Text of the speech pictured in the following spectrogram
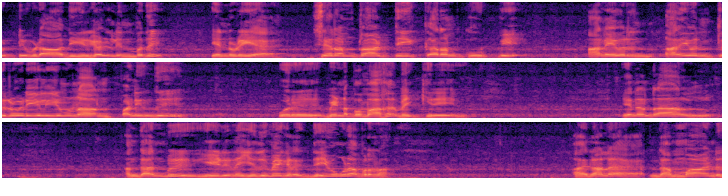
விட்டு விடாதீர்கள் என்பது என்னுடைய சிரம் தாட்டி கரம் கூப்பி அனைவரின் அனைவரின் திருவடிகளையும் நான் பணிந்து ஒரு விண்ணப்பமாக வைக்கிறேன். ஏனென்றால் அந்த அன்பு ஈடுனை எதுவுமே கிடையாது. தெய்வம் கூட அப்புறம் தான் அதனால் இந்த அம்மா என்ற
